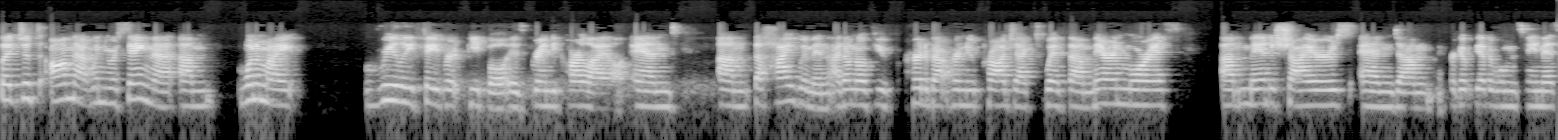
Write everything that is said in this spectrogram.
but just on that, when you were saying that, um, one of my really favorite people is Brandi Carlile and um, the Highwomen. I don't know if you've heard about her new project with um, Maren Morris, um, Amanda Shires, and um, I forget what the other woman's name is.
